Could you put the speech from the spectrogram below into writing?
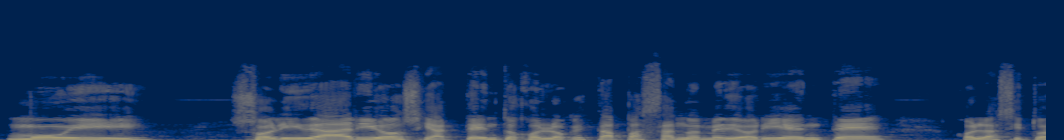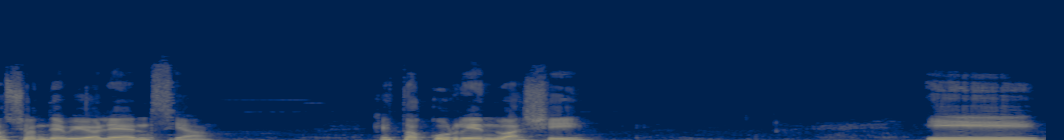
muy solidarios y atentos con lo que está pasando en Medio Oriente, con la situación de violencia que está ocurriendo allí. Y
